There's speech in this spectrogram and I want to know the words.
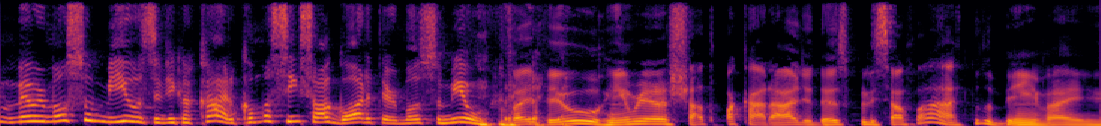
meu irmão sumiu. Você fica, cara, como assim só agora teu irmão sumiu? Vai ver, o Henry era chato pra caralho. Daí os policiais falam, ah, tudo bem, vai.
